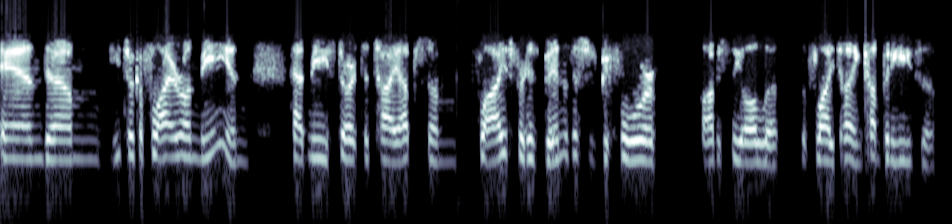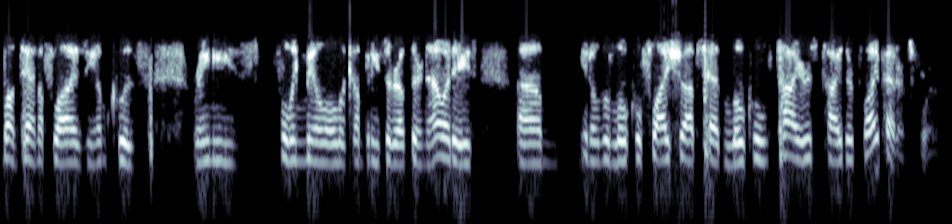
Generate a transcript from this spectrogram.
and um, he took a flyer on me and had me start to tie up some flies for his bins. This was before, obviously, all the, the fly tying companies, uh, Montana Flies, the Umpquas, Rainy's, Fulling Mill, all the companies that are out there nowadays. Um, you know, the local fly shops had local tyers tie their fly patterns for them.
